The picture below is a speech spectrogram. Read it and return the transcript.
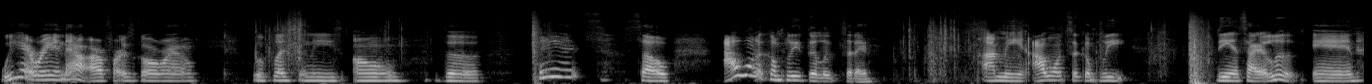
we had ran out our first go around with placing these on the pants. So I want to complete the look today. I mean, I want to complete the entire look. And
